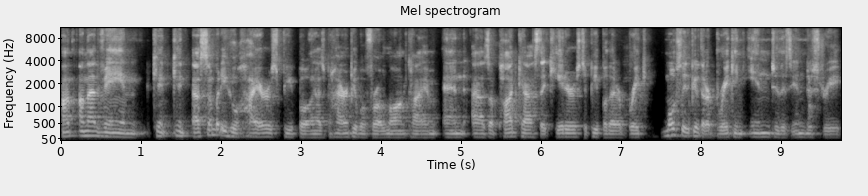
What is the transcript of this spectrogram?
on, on, that vein, can, can as somebody who hires people and has been hiring people for a long time, and as a podcast that caters to people that are break mostly people that are breaking into this industry,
